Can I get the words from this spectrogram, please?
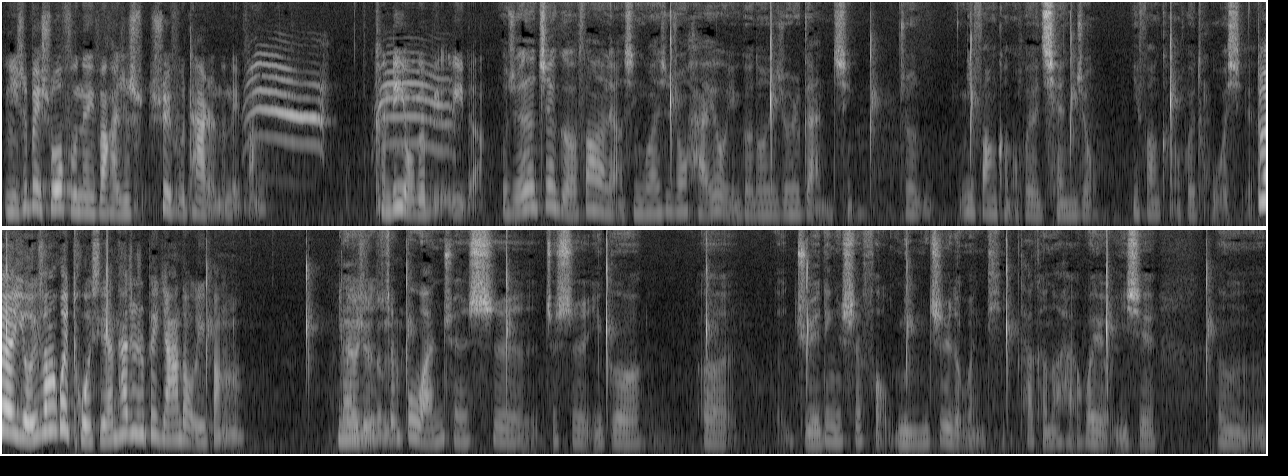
你是被说服那一方，还是说说服他人的那一方？肯定有个比例的。我觉得这个放在两性关系中，还有一个东西就是感情，就一方可能会迁就，一方可能会妥协。对啊，有一方会妥协，他就是被压倒的一方啊。你没有觉得吗？不完全是就是一个呃决定是否明智的问题，他可能还会有一些，嗯，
